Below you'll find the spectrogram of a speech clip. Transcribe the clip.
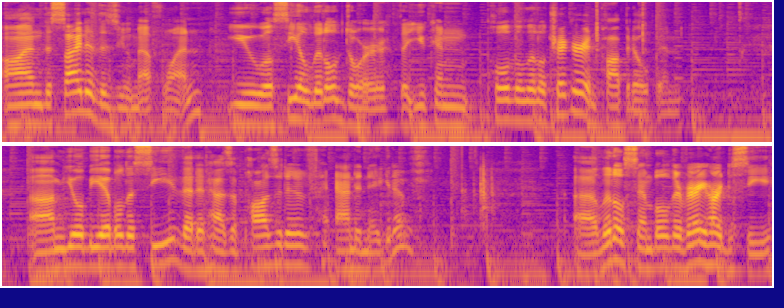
On the side of the Zoom F1, you will see a little door that you can pull the little trigger and pop it open. Um, you'll be able to see that it has a positive and a negative. A little symbol, they're very hard to see,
